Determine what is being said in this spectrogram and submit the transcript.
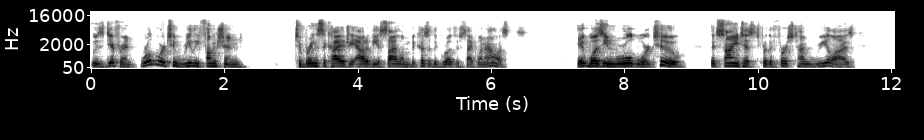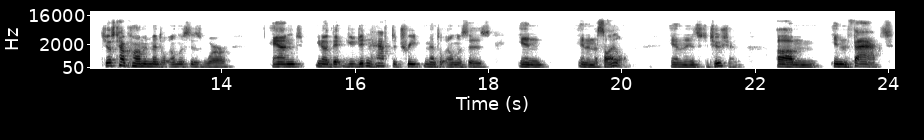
was different. World War II really functioned to bring psychiatry out of the asylum because of the growth of psychoanalysis. It was in World War II that scientists, for the first time, realized just how common mental illnesses were and you know that you didn't have to treat mental illnesses in in an asylum in an institution um, in fact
